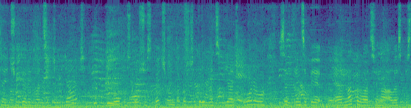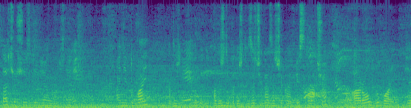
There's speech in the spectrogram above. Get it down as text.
Цей 4,25, лотос теж з печивом також 4,25, Орео. Все, в принципі, однакова ціна, але з пістачо 6,90. А не Дубай. Подожди, подожди, подожди, зачекай, зачекай. Пістачо, а рол Дубай 5,90.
